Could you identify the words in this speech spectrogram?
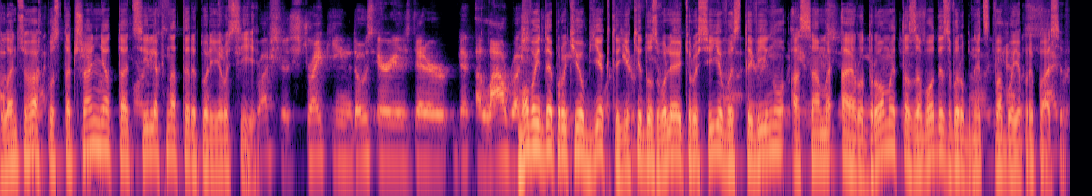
ланцюгах постачання та цілях на території Росії. Мова йде про ті об'єкти, які дозволяють Росії вести війну, а саме аеродроми та заводи з виробництва боєприпасів.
